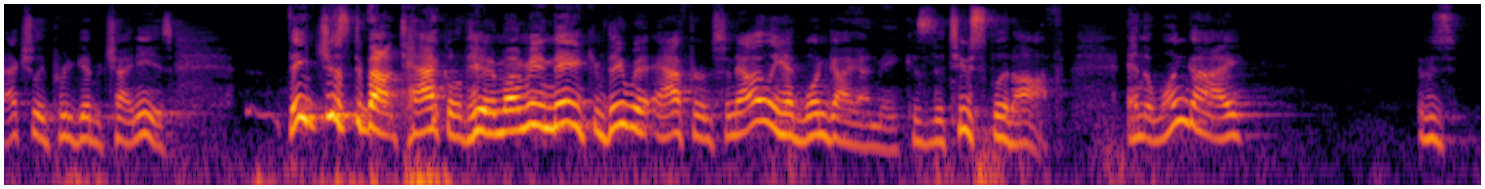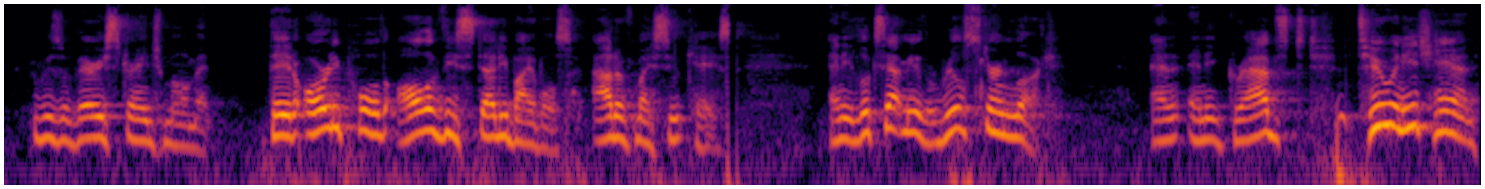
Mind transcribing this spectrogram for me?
actually pretty good with Chinese. They just about tackled him. I mean, they, they went after him. So now I only had one guy on me because the two split off. And the one guy, it was, it was a very strange moment. They had already pulled all of these study Bibles out of my suitcase. And he looks at me with a real stern look and, and he grabs t- two in each hand,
